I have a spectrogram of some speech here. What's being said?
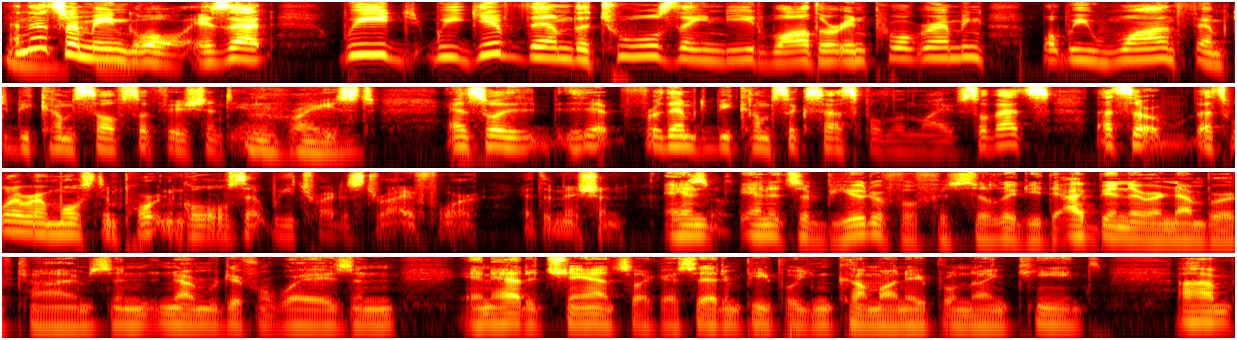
And hmm. that's our main goal: is that we we give them the tools they need while they're in programming, but we want them to become self-sufficient in mm-hmm. Christ, and so for them to become successful in life. So that's that's our that's one of our most important goals that we try to strive for at the mission. And and it's a beautiful facility. I've been there a number of times in a number of different ways, and and had a chance, like I said, and people you can come on April nineteenth. Um,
